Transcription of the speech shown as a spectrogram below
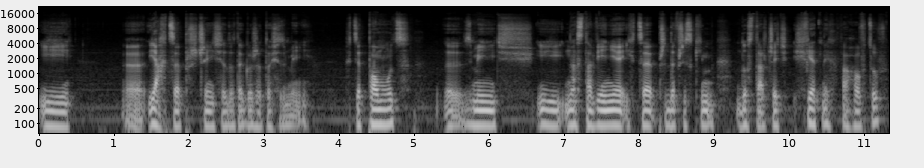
I e, ja chcę przyczynić się do tego, że to się zmieni. Chcę pomóc e, zmienić i nastawienie i chcę przede wszystkim dostarczyć świetnych fachowców,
